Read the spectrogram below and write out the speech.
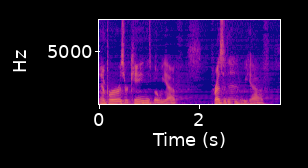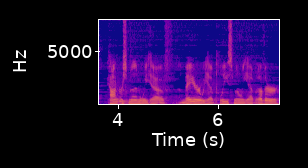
emperors or kings, but we have president, we have congressmen, we have a mayor, we have policemen, we have other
